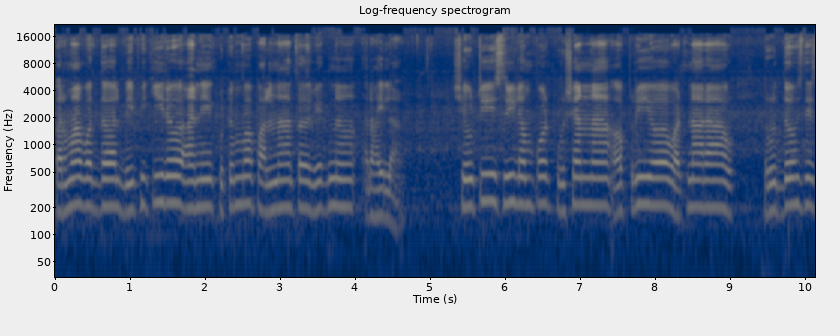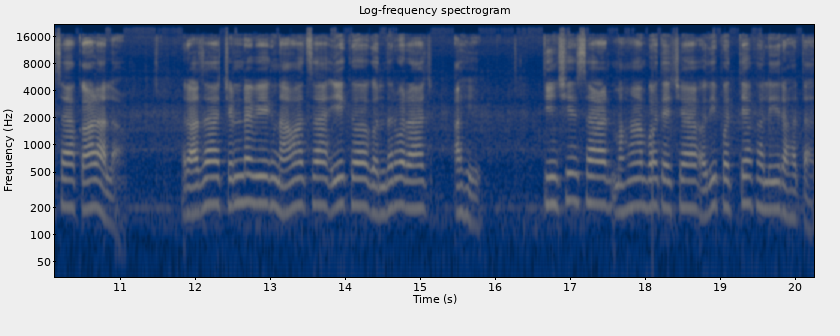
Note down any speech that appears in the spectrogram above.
कर्माबद्दल बेफिकीर आणि कुटुंब पालनात व्यग्न राहिला. शेवटी स्त्रीलंपट पुरुषांना अप्रिय वाटणारा वृद्धावस्थेचा काळ आला. राजा चंडवेग नावाचा एक गंधर्वराज आहे. तीनशे साठ महाबळ त्याच्या अधिपत्याखाली राहतात.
